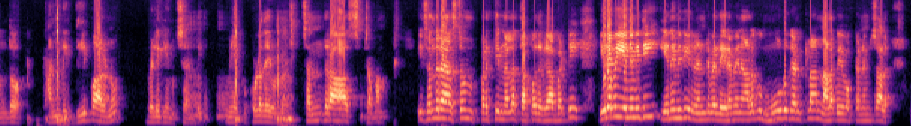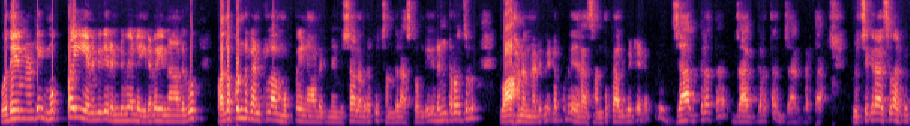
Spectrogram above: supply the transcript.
ఉందో అన్ని దీపాలను వెలిగించండి. మీ యొక్క కులదేవుడు చంద్రాష్టమం. ఈ చంద్రాష్టమం ప్రతి నెల తప్పదు కాబట్టి ఇరవై ఎనిమిది ఎనిమిది రెండు వేల ఇరవై నాలుగు మూడు గంటల నలభై ఒక్క నిమిషాలు. ఉదయం నుండి ముప్పై ఎనిమిది రెండు వేల ఇరవై నాలుగు పదకొండు గంటల ముప్పై నాలుగు నిమిషాల వరకు చంద్రాష్టమం. ఈ రెండు రోజులు వాహనం నడిపేటప్పుడు ఏదైనా సంతకాలు పెట్టేటప్పుడు జాగ్రత్త జాగ్రత్త జాగ్రత్త. వృశ్చిక రాశి వారికి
